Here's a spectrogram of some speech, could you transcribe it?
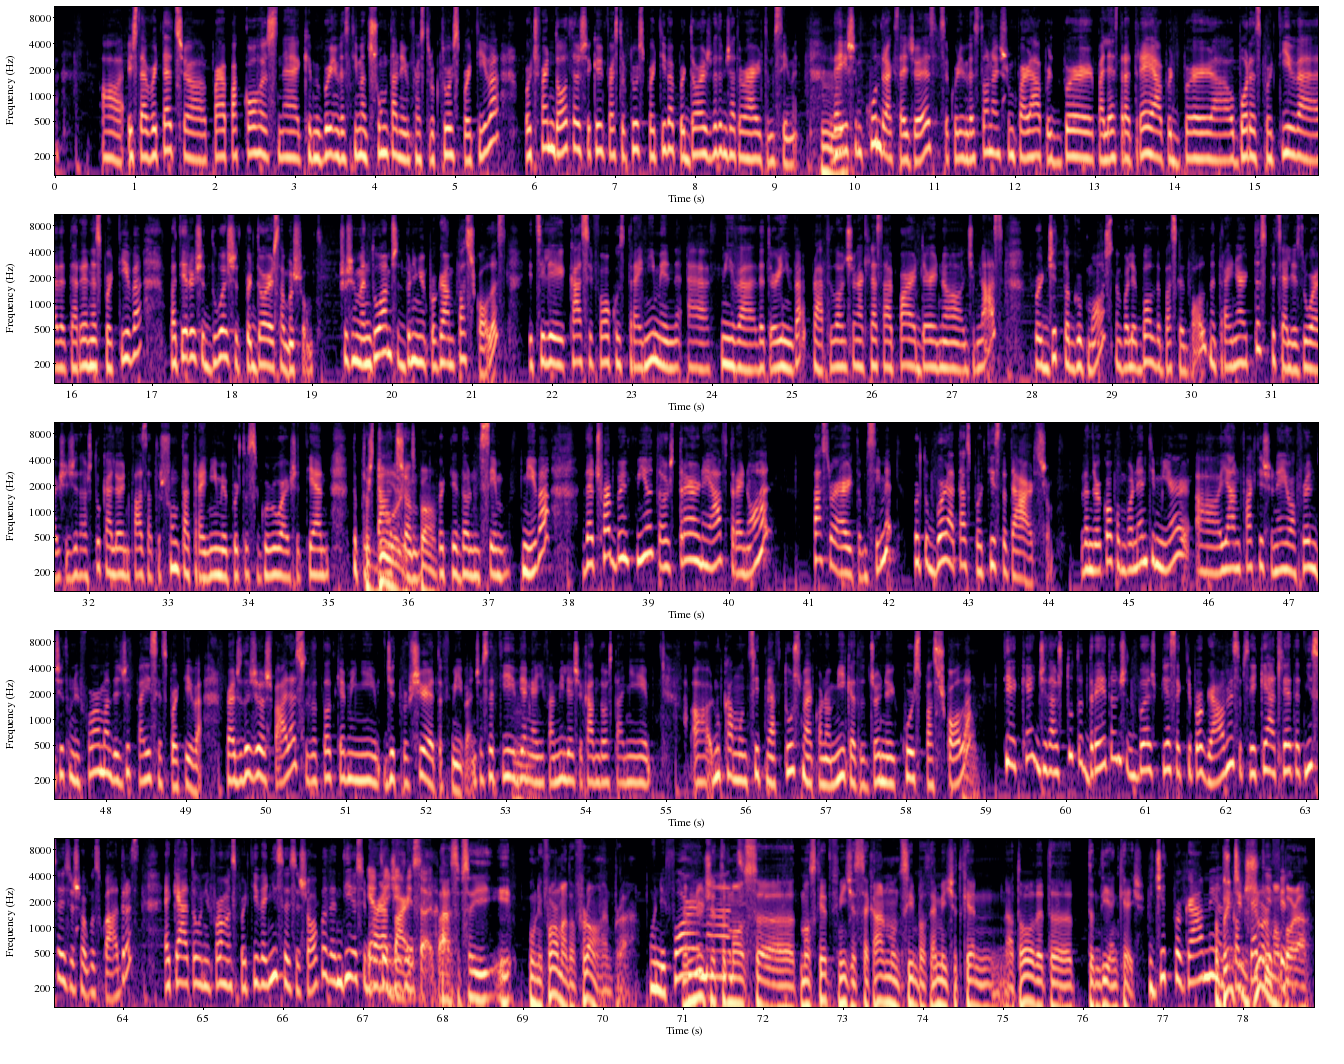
A ishte e vërtetë që para pak kohësh ne kemi bërë investime të shumta në infrastrukturë sportive, por çfarë ndodhte është që kjo infrastrukturë sportive përdorej vetëm gjatë orarit të mësimit. Mm -hmm. Dhe ishim kundra kësaj gjëje, sepse kur investon aq shumë para për të bërë palestra të reja, për të bërë uh, oborre sportive dhe terrene sportive, patjetër që duhej të përdorej sa më shumë. Kështu që menduam që të bënim një program pas shkollës, i cili ka si fokus trajnimin e fëmijëve dhe të rinjve, pra fillon që nga klasa e parë deri në gjimnaz, për gjithë këtë grupmoshë në volejboll dhe basketboll me trajnerë të specializuar që gjithashtu kalojnë faza të shumta trajnimi për t'u siguruar që të jenë të përshtatshëm po. për t'i dhënë mësim fëmijëve. Dhe çfarë bëjnë fëmijët është tre herë në javë trajnohen pas orarit të mësimit për t'u bërë ata sportistët e ardhshëm. Dhe ndërkohë komponent i mirë uh, janë fakti që ne u ofrojmë gjithë uniformat dhe gjithë pajisjet sportive. Pra çdo gjë është falas, që do të thotë kemi një gjithëpërfshirje të fëmijëve. Nëse ti mm. vjen nga një familje që ka ndoshta një uh, nuk ka mundësi të mjaftueshme ekonomike të të çojë në një kurs pas shkolle, mm ti e ke gjithashtu të drejtën që të bëhesh pjesë e këtij programi sepse i ke atletet njësoj si shoku i skuadrës, e ke atë uniformën sportive njësoj si shoku dhe ndihesh i barabartë. Janë të gjithë njësoj, po. Ah, sepse i, i uniformat ofrohen pra. Uniformat. Në mënyrë që të mos të mos ketë fëmijë që s'e kanë mundësinë, po themi që t'i kenë ato dhe të të ndihen keq. I gjithë programi po është komplet i zhurmë oborri.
